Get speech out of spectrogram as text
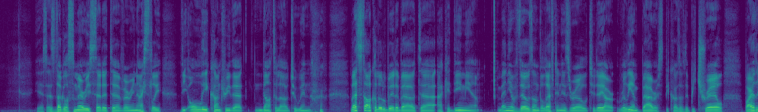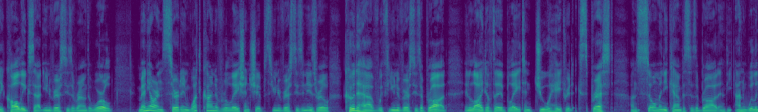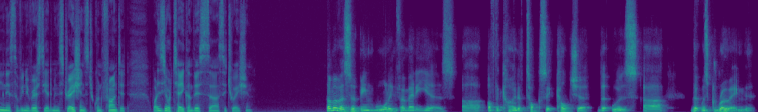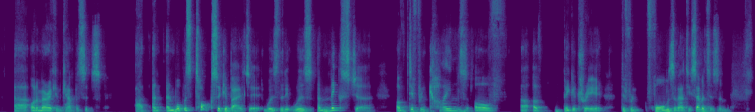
Yes, as Douglas Murray said it uh, very nicely, the only country that not allowed to win. Let's talk a little bit about uh, academia. Many of those on the left in Israel today are really embarrassed because of the betrayal by their colleagues at universities around the world. Many are uncertain what kind of relationships universities in Israel could have with universities abroad in light of the blatant Jew hatred expressed on so many campuses abroad and the unwillingness of university administrations to confront it. What is your take on this uh, situation? Some of us have been warning for many years uh, of the kind of toxic culture that was uh, that was growing uh, on American campuses. Uh, and, and what was toxic about it was that it was a mixture of different kinds of, uh, of bigotry, different forms of anti Semitism.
